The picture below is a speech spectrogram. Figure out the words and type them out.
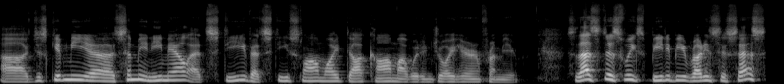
Uh, just give me a, send me an email at steve at steveslaunwhite.com. I would enjoy hearing from you. So that's this week's B2B Writing Success.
